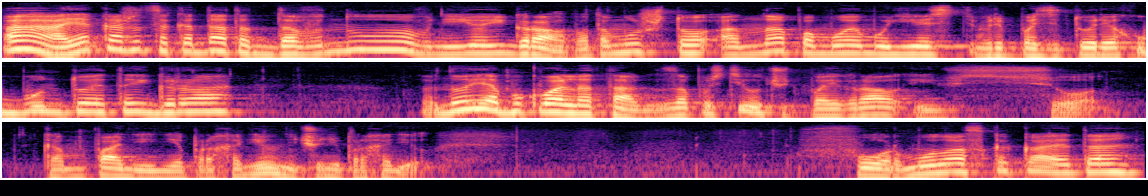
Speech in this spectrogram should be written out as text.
А, я, кажется, когда-то давно в нее играл, потому что она, по-моему, есть в репозиториях Ubuntu, эта игра. Но я буквально так, запустил, чуть поиграл и все. Компании не проходил, ничего не проходил. Формула какая-то.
